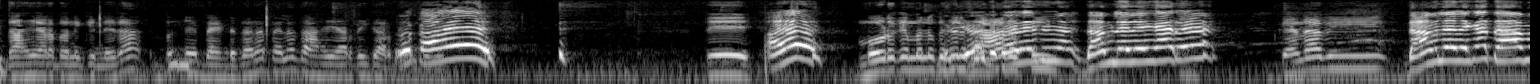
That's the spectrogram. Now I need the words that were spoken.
10000 ਪਤਾ ਨਹੀਂ ਕਿੰਨੇ ਦਾ ਇਹ ਬੈਂਡ ਦਾ ਨਾ ਪਹਿਲਾਂ 10000 ਦਾ ਹੀ ਓ ਕਰਦੇ ਕਾਏ ਤੇ ਆਇਆ! ਮੋੜ ਕੇ ਮੈਨੂੰ ਕਿਸੇ ਨੇ ਸਲਾਹ ਦਿੱਤੀ। ਨੂੰ ਦਮ ਲੈ ਲੇਗਾ ਰੇ ਕਹਿੰਦਾ ਵੀ ਦਮ ਲੈ ਲੇਗਾ ਦਮ।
